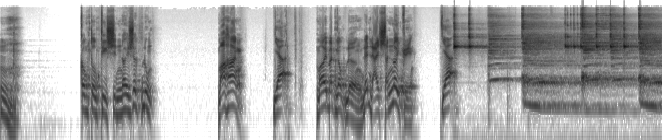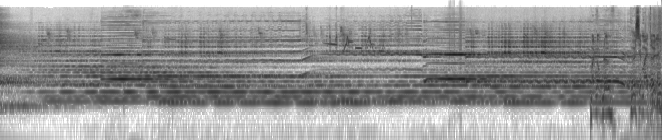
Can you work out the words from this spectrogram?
Ừ. Công tôn tiên sinh nói rất đúng. Mã Hàng Dạ. Mời Bạch Ngọc Đường đến đại sảnh nói chuyện. Dạ sẽ mãi tới đây.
